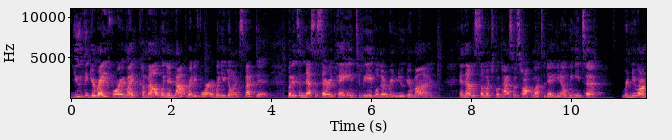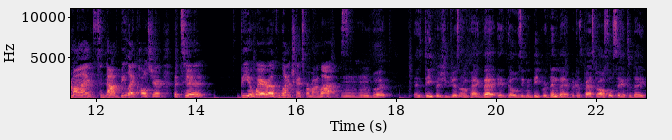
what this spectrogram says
you think you're ready for it. It might come out when you're not ready for it, when you don't expect it. But it's a necessary pain to be able to renew your mind. And that was so much of what Pastor was talking about today. You know, we need to renew our minds to not be like culture, but to be aware of we want to transform our lives. hmm But as deep as you just unpack that, it goes even deeper than that because Pastor also said today,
